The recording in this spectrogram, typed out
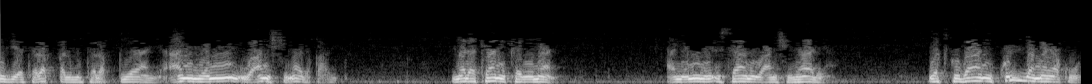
إذ يتلقى المتلقيان عن اليمين وعن الشمال قعيد ملكان كريمان عن يمين الإنسان وعن شماله يكتبان كل ما يقول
